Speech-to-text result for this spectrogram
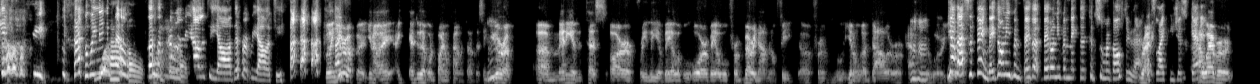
Give me the receipt. we need Wow. that. That's a Wow. different reality, y'all. Different reality. Well, in Like- Europe, uh, you know, I, I, I do have one final comment on this. In Mhm. Europe, uh, many of the tests are freely available or available for a very nominal fee, uh, from you know a dollar or a pound Mhm. or yeah, euro. that's the thing. They don't even they don't, they don't even make the consumer go through that. Right. It's like you just get However,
